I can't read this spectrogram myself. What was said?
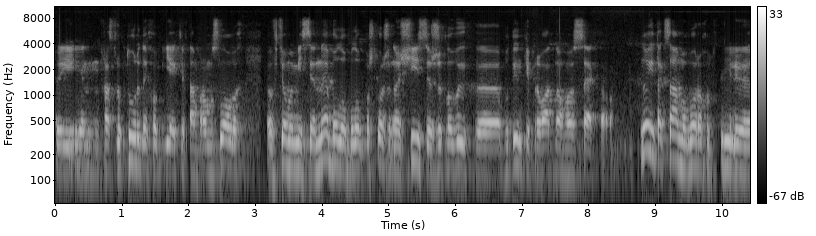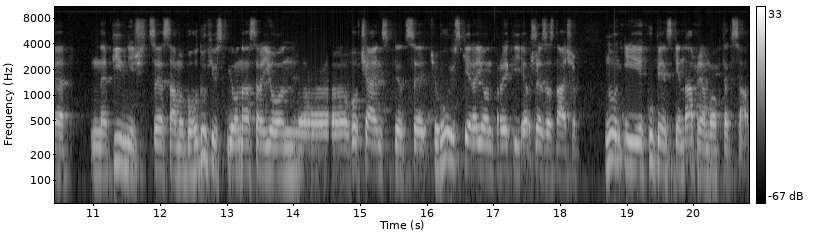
чи інфраструктурних об'єктів, там промислових в цьому місці не було. Було пошкоджено шість житлових будинків приватного сектору. Ну і так само ворог обстрілює на північ. Це саме Богодухівський у нас район, е, Вовчанськ, це Чугуївський район, про який я вже зазначив. Ну і Куп'янський напрямок так само.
